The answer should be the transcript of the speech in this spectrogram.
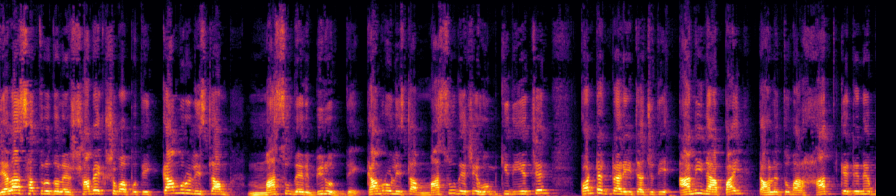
জেলা ছাত্র দলের সাবেক সভাপতি কামরুল ইসলাম মাসুদের বিরুদ্ধে। কামরুল ইসলাম মাসুদ এসে হুমকি দিয়েছেন, কন্ট্রাক্টর, এটা যদি আমি না পাই, তাহলে তোমার হাত কেটে নেব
